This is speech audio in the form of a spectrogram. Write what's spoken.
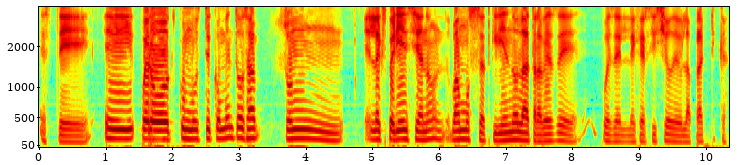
este y- pero como te comento o sea son eh, la experiencia no vamos adquiriéndola a través de pues del ejercicio de la práctica.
